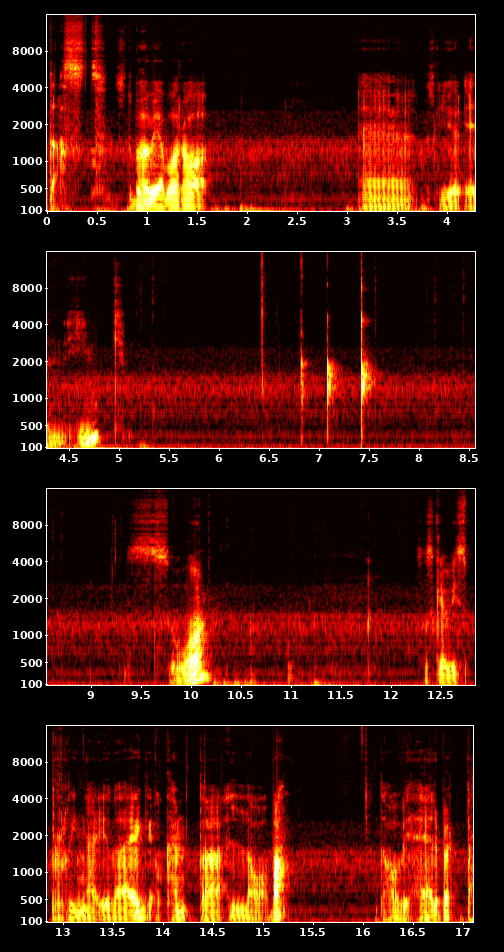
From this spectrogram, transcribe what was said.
Dust. Så då behöver jag bara ha. Eh, jag ska göra en hink. Så. Så ska vi springa iväg och hämta lava. Det har vi här borta.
